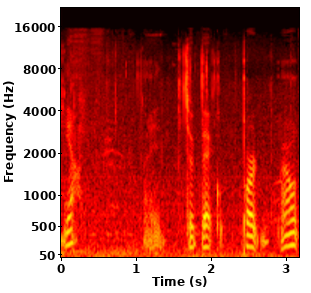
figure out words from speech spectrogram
yeah. I took that part out.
